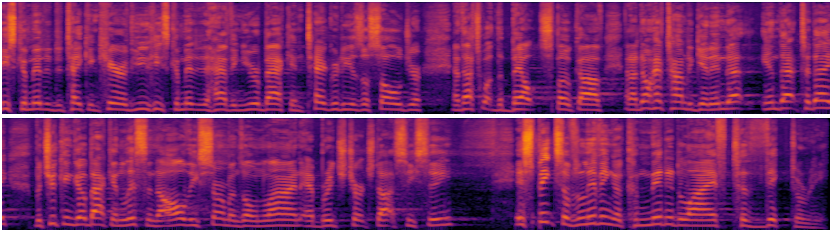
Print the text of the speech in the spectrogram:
He's committed to taking care of you. He's committed to having your back integrity as a soldier. And that's what the belt spoke of. And I don't have time to get in that, in that today, but you can go back and listen to all these sermons online at bridgechurch.cc. It speaks of living a committed life to victory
